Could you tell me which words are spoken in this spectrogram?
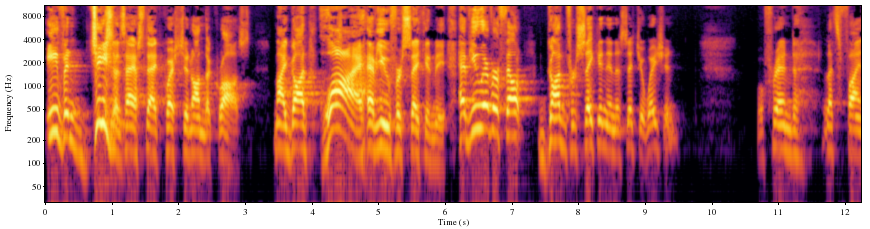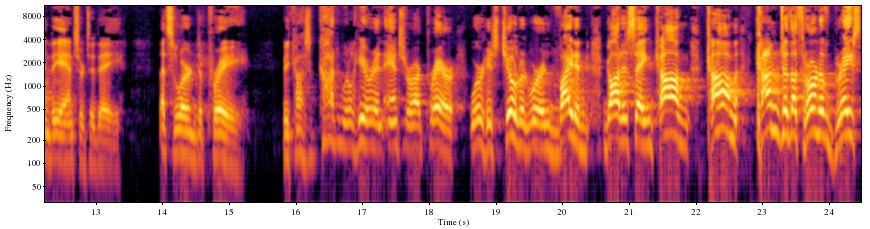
Even Jesus asked that question on the cross. My God, why have you forsaken me? Have you ever felt God forsaken in a situation? Well, friend, let's find the answer today. Let's learn to pray. Because God will hear and answer our prayer. We're His children. We're invited. God is saying, come, come, come to the throne of grace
